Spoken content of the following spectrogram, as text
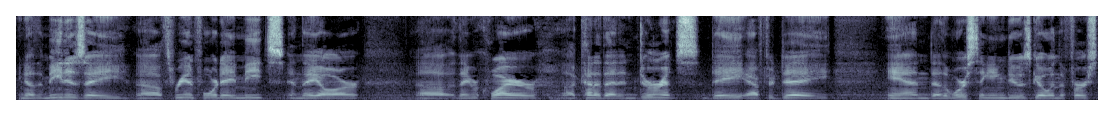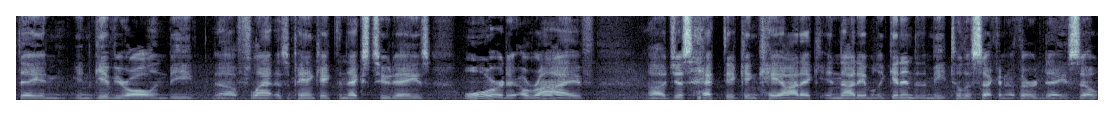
You know the meet is a uh, three and four day meets and they are uh, they require uh, kind of that endurance day after day and uh, the worst thing you can do is go in the first day and, and give your all and be uh, flat as a pancake the next two days, or to arrive uh, just hectic and chaotic and not able to get into the meet till the second or third day. So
